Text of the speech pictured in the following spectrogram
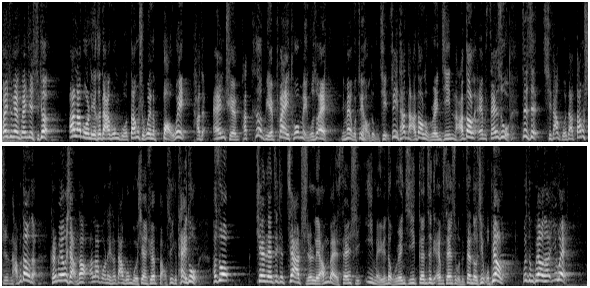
欢迎收看关键时刻。阿拉伯联合大公国当时为了保卫它的安全，他特别拜托美国说：“哎，你卖我最好的武器。”所以他拿到了无人机，拿到了 F 三十五，这是其他国家当时拿不到的。可是没有想到，阿拉伯联合大公国现在居然表示一个态度，他说：“现在这个价值两百三十亿美元的无人机跟这个 F 三十五的战斗机，我不要了。为什么不要呢？因为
